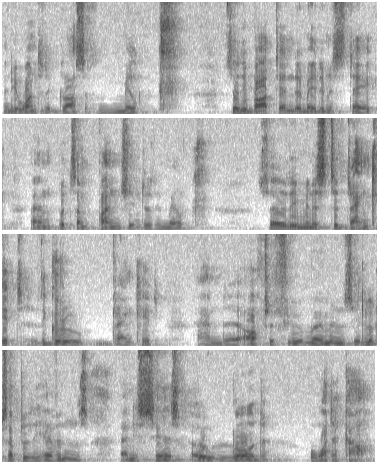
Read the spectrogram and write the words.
and he wanted a glass of milk. So the bartender made a mistake and put some punch into the milk. So the minister drank it, the guru drank it, and uh, after a few moments he looks up to the heavens and he says, Oh Lord, what a cow.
